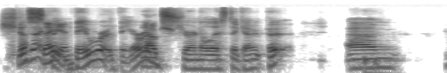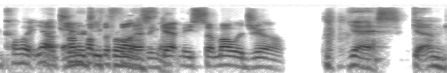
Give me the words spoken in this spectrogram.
Just exactly. saying. They were they are Now journalistic output. Um, call it yeah. now trump Energy up the funds Wrestling. and get me Samoa Joe. yes, get him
